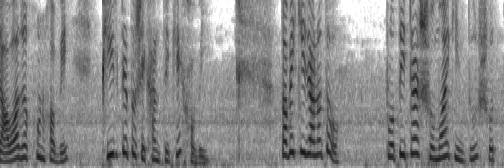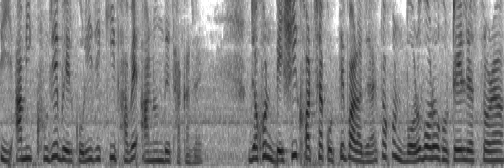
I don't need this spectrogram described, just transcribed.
যাওয়া যখন হবে, ফিরতে তো সেখান থেকে হবেই। তবে কি জানো তো, প্রতিটা সময় কিন্তু সত্যি আমি খুঁজে বের করি যে কীভাবে আনন্দে থাকা যায়। যখন বেশি খরচা করতে পারা যায়, তখন বড় বড় হোটেল, রেস্তোরাঁ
